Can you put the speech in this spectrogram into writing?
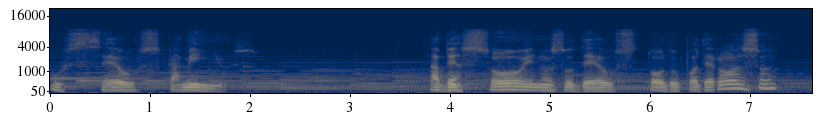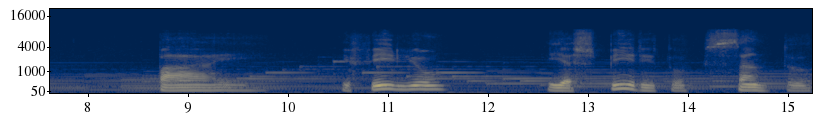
os seus caminhos. Abençoe-nos o Deus Todo-Poderoso, Pai e Filho e Espírito Santo.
